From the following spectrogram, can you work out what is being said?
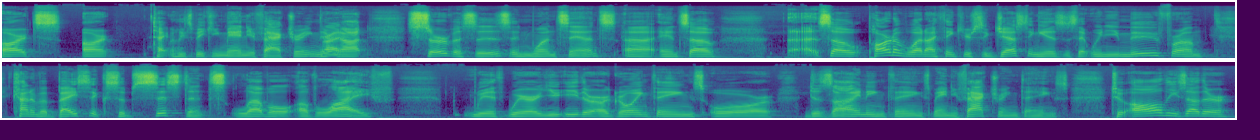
arts aren't technically speaking, manufacturing. They're right. not services in one sense, uh, and so. Uh, so part of what I think you're suggesting is is that when you move from kind of a basic subsistence level of life with where you either are growing things or designing things, manufacturing things, to all these other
